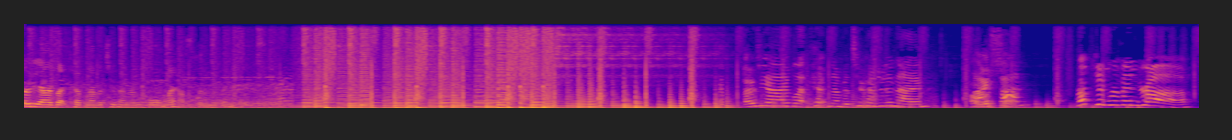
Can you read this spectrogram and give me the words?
ODI Black Cap number 204. My husband, Ben Davis. ODI Black Cap number 209, Our son. Rachin Ravindra.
